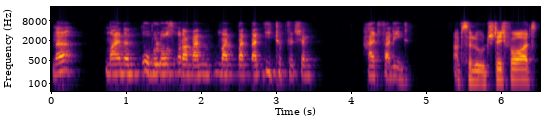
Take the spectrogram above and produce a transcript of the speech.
ne, meinen Obolus oder mein, mein, mein, mein i-Tüpfelchen halt verdient. Absolut. Stichwort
